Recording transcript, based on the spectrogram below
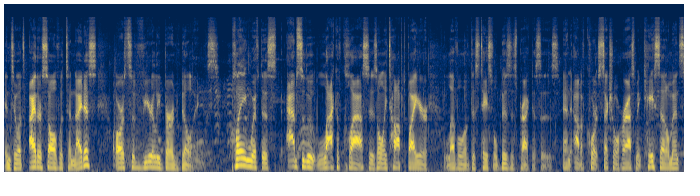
until it's either solved with tinnitus or severely burned buildings. Playing with this absolute lack of class is only topped by your level of distasteful business practices and out of court sexual harassment case settlements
